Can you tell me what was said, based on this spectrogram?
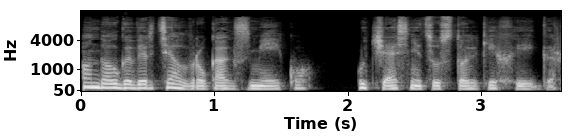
Он долго вертел в руках змейку, участницу стольких игр.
